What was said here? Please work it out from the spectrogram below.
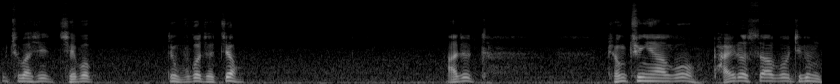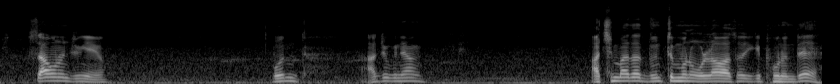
고추밭이 제법 좀 무거졌죠? 아주 병충해하고 바이러스하고 지금 싸우는 중이에요. 뭔 아주 그냥 아침마다 눈 뜨면 올라와서 이게 보는데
